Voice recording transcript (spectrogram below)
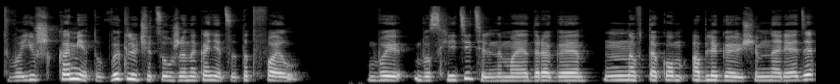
«Твою ж комету, выключится уже, наконец, этот файл!» «Вы восхитительны, моя дорогая, но в таком облегающем наряде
